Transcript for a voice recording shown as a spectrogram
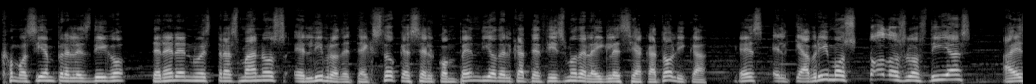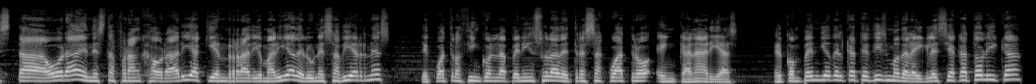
como siempre les digo, tener en nuestras manos el libro de texto, que es el compendio del Catecismo de la Iglesia Católica. Es el que abrimos todos los días a esta hora, en esta franja horaria, aquí en Radio María, de lunes a viernes, de 4 a 5 en la península, de 3 a 4 en Canarias. El compendio del Catecismo de la Iglesia Católica,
